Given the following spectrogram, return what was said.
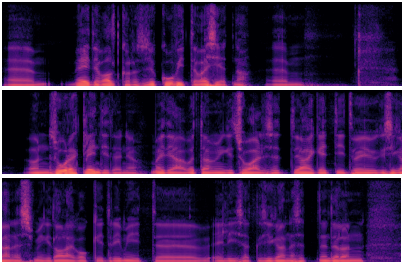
meediavaldkonnas niisugune huvitav asi, et noh, ähm, on suured kliendid, on ju, ma ei tea, võtame mingid suvalised jaeketid või kes iganes, mingid A Le Coqid, Rimid, Elisad, kes iganes, et nendel on Eh,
